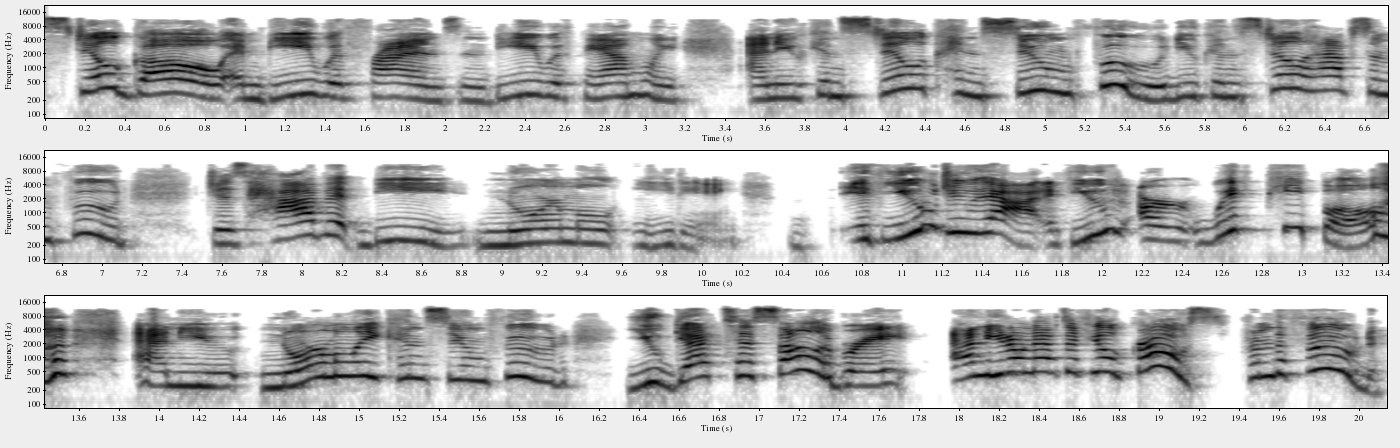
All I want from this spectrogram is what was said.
still go and be with friends and be with family and you can still consume food you can still have some food just have it be normal eating. If you do that if you are with people and you normally consume food you get to celebrate and you don't have to feel gross from the food.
